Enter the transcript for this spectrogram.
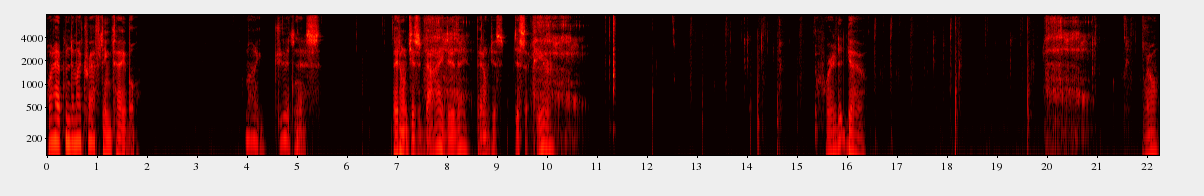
What happened to my crafting table? My goodness. They don't just die, do they? They don't just disappear. Where did it go? Well,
